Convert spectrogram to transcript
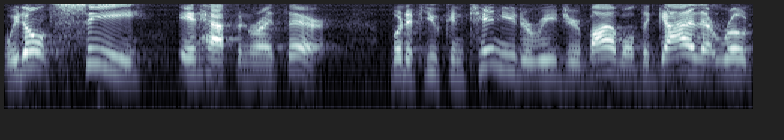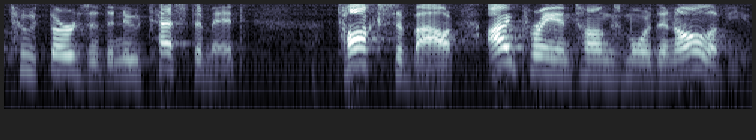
We don't see it happen right there. But if you continue to read your Bible, the guy that wrote two thirds of the New Testament talks about, I pray in tongues more than all of you.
